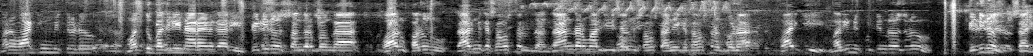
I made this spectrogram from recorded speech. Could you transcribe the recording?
మన వాకింగ్ మిత్రుడు మద్దు బదిలీ నారాయణ గారి పెళ్ళి రోజు సందర్భంగా వారు పలు ధార్మిక సంస్థలు దాన ధర్మాలు చేశారు. సంస్థ అనేక సంస్థలకు కూడా వారికి మరిన్ని పుట్టినరోజులు పెళ్ళి రోజులు సారీ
